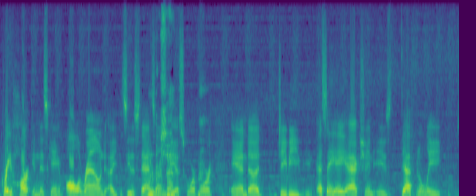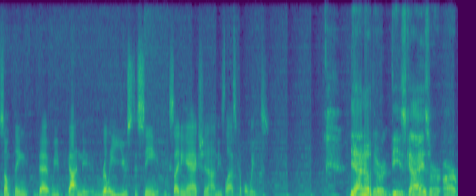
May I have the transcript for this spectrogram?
Great heart in this game all around. Uh, you can see the stats 100%. on the uh, scoreboard. And uh, JB, SAA action is definitely something that we've gotten really used to seeing exciting action on these last couple weeks. Yeah, I know. These guys are, are,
